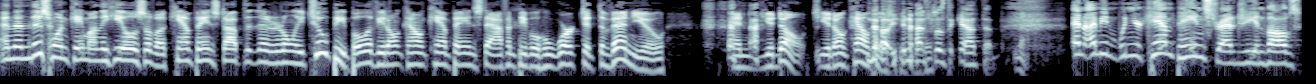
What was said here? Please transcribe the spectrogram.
And then this one came on the heels of a campaign stop that, that only two people, if you don't count campaign staff and people who worked at the venue. And you don't. You don't count them. No, those you're not supposed to count them. And I mean, when your campaign strategy involves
